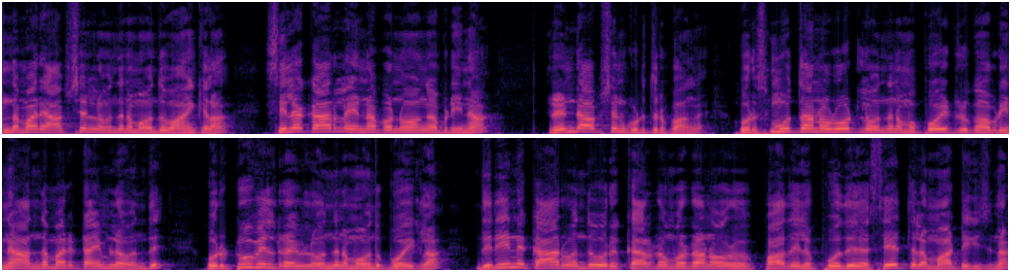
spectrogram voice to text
அந்த மாதிரி ஆப்ஷனில் வந்து நம்ம வந்து வாங்கிக்கலாம். சில காரில் என்ன பண்ணுவாங்க அப்படின்னா ரெண்டு ஆப்ஷன் கொடுத்துருப்பாங்க. ஒரு ஸ்மூத்தான ரோட்டில் வந்து நம்ம போயிட்டுருக்கோம் அப்படின்னா அந்த மாதிரி டைமில் வந்து ஒரு டூ வீல் டிரைவில் வந்து நம்ம வந்து போய்க்கலாம். திடீர்னு கார் வந்து ஒரு கரடு முரடான ஒரு பாதையில் போது சேத்துல மாட்டிக்கிச்சுன்னா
